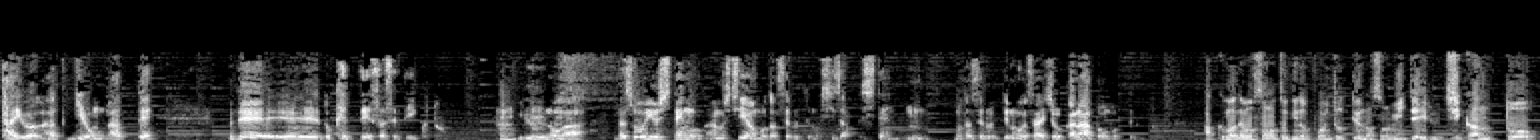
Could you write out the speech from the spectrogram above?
対話が、議論があって、で、えっ、ー、と、決定させていくというのが、うん、そういう視点を、あの、視野を持たせるっていうのを視座、視点、うん、持たせるっていうのが最初かなと思ってる。あくまでもその時のポイントっていうのは、その見ている時間と、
